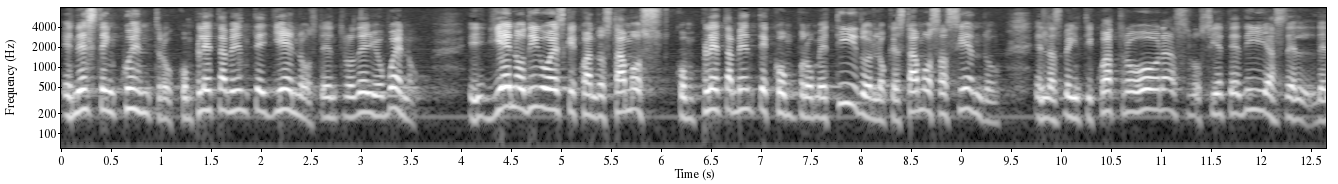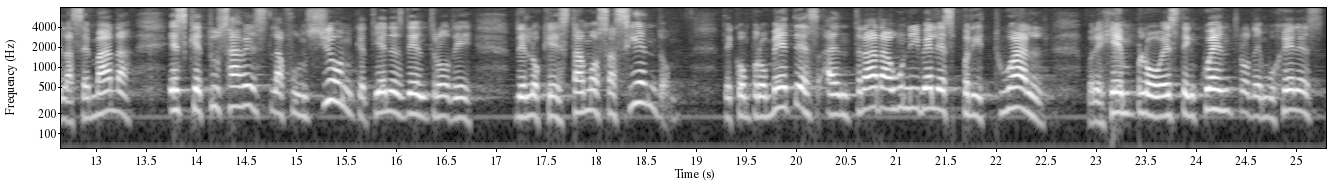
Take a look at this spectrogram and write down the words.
este encuentro completamente llenos dentro de ello, bueno, y lleno digo es que cuando estamos completamente comprometidos en lo que estamos haciendo, en las 24 horas, los 7 días de la semana, es que tú sabes la función que tienes dentro de, de lo que estamos haciendo. Te comprometes a entrar a un nivel espiritual. Por ejemplo, este encuentro de mujeres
